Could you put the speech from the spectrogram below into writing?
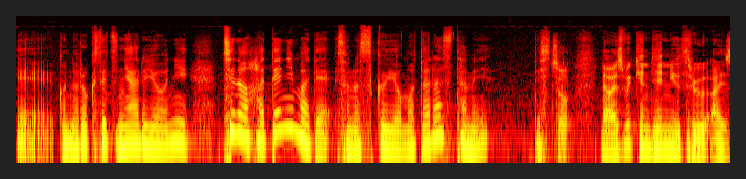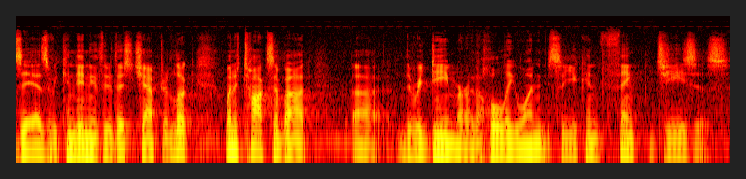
えーこの6節にあるように地の果てにまでその救いをもたらすためでした。So now, as we continue through Isaiah, as we continue through this chapter, look, when it talks about uh, the Redeemer, the Holy One, so you can think Jesus.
